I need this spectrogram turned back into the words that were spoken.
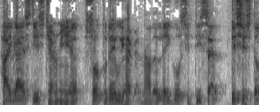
Hi guys, this is Jeremy here. So today we have another LEGO City set. This is the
